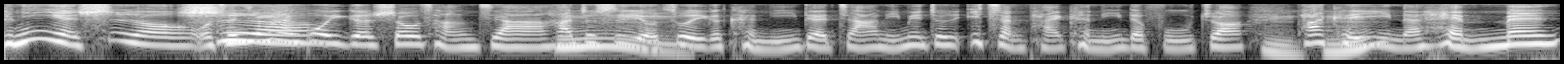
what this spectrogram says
肯尼也是哦，我曾经看过一个收藏家，他就是有做一个肯尼的家，里面就是一整排肯尼的服装，他可以呢很 man，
